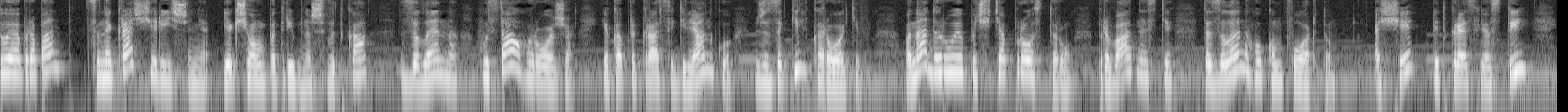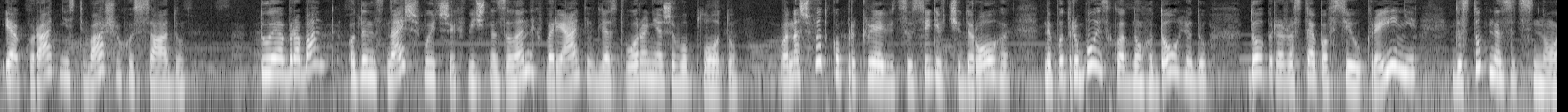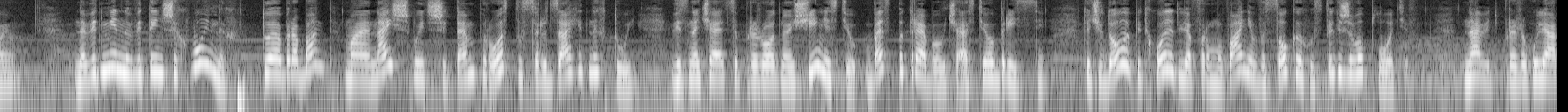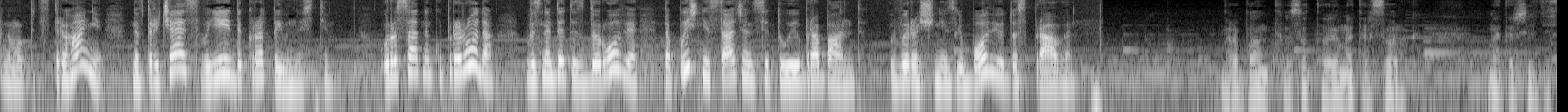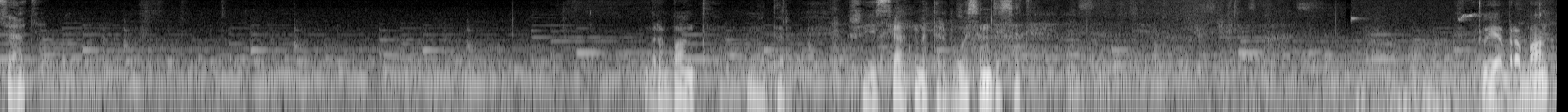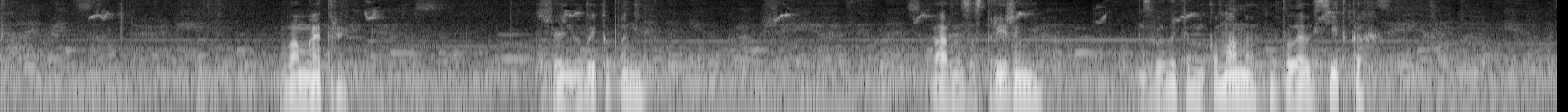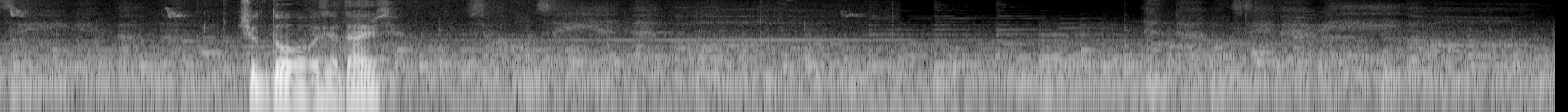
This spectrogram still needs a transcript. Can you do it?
Туя Брабант це найкраще рішення, якщо вам потрібна швидка, зелена, густа огорожа, яка прикрасить ділянку вже за кілька років. Вона дарує почуття простору, приватності та зеленого комфорту, а ще підкреслює стиль і акуратність вашого саду. Туя Брабант один з найшвидших вічнозелених варіантів для створення живоплоту. Вона швидко прикриє від сусідів чи дороги, не потребує складного догляду, добре росте по всій Україні, доступна за ціною. На відміну від інших хвойних, туя Брабант має найшвидший темп росту серед західних туй, відзначається природною щільністю без потреби у частій обрізці та чудово підходить для формування високих густих живоплотів. Навіть при регулярному підстриганні не втрачає своєї декоративності. У розсаднику природа ви знайдете здорові та пишні саджанці туї Брабант, вирощені з любов'ю до справи. Барабан висотою метр сорок, метр шістдесят. Барабант метр шістдесят, метр вісімдесят. Туя Брабант. Два метри. Щойно викопані. Гарно застрижені з великими комами в металевих сітках. Чудово виглядають.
